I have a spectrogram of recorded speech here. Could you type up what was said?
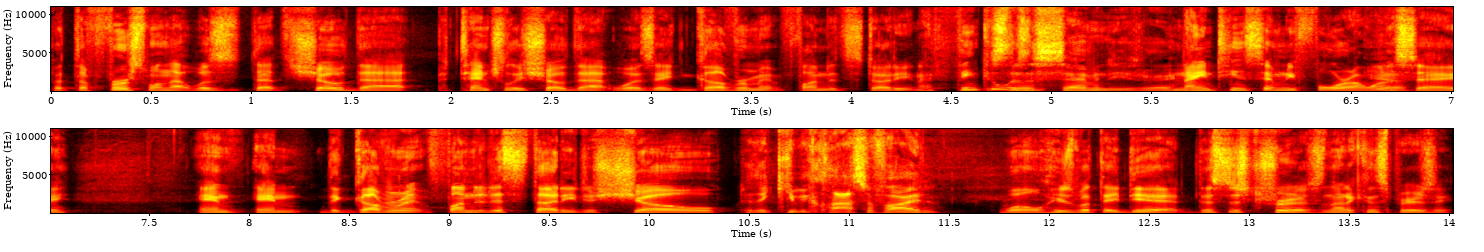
But the first one that was that showed that potentially showed that was a government-funded study, and I think it It was in the seventies, right? 1974. I want Yeah. to say, and and the government funded a study to show Do they keep it classified? well, here's what they did. This is true. It's not a conspiracy.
